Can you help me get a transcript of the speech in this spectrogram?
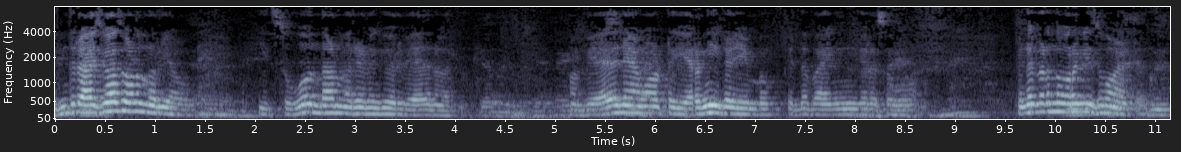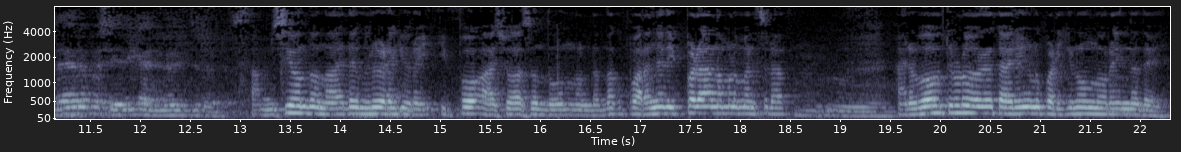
എന്തൊരു ആശ്വാസമാണെന്നറിയാവോ ഈ സുഖം എന്താണെന്ന് അറിയണമെങ്കിൽ ഒരു വേദന വരണം. ആ വേദന അങ്ങോട്ട് ഇറങ്ങി കഴിയുമ്പം പിന്നെ ഭയങ്കര സുഖമാണ്. പിന്നെ കിടന്ന് ഉറങ്ങി സുഖമായിട്ട്. സംശയം തോന്നുന്നു അതിന്റെ ഗുരു ഇടയ്ക്ക് പറയും ഇപ്പോ ആശ്വാസം തോന്നുന്നുണ്ട്. എന്നൊക്കെ പറഞ്ഞത് ഇപ്പോഴാ നമ്മൾ മനസ്സിലാക്കും. അനുഭവത്തിലൂടെ ഓരോ കാര്യങ്ങൾ പഠിക്കണമെന്ന് പറയുന്നത്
